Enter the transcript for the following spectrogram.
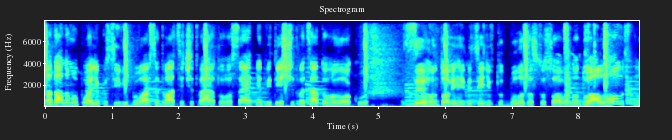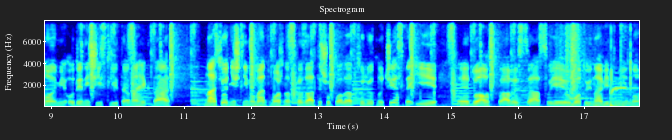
На даному полі посів відбувався 24 серпня 2020 року. З ґрунтових гербіцидів тут було застосовано Dual Gold в нормі 1,6 літра на гектар. На сьогоднішній момент можна сказати, що поле абсолютно чисте і е, Dual справився своєю роботою на відмінно.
